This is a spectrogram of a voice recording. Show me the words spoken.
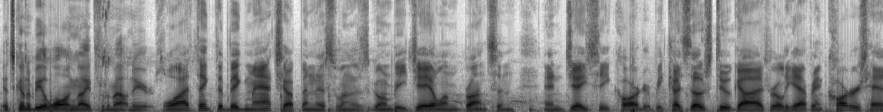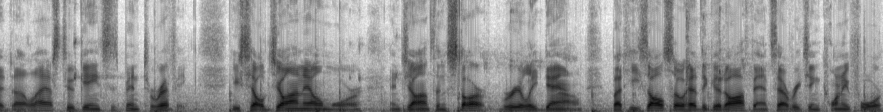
it's going to be a long night for the Mountaineers. Well, I think the big matchup in this one is going to be Jalen Brunson and J.C. Carter because those two guys really have. And Carter's had the uh, last two games has been terrific. He's held John Elmore and Jonathan Stark really down, but he's also had the good offense, averaging 24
